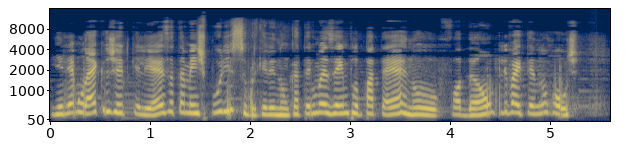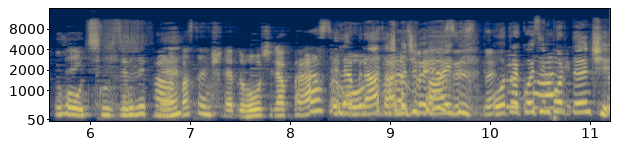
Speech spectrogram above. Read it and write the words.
E ele é moleque do jeito que ele é exatamente por isso, porque ele nunca teve um exemplo paterno, fodão, que ele vai ter no Holt. No Holt. Inclusive, ele fala né? bastante, né, do Holt. Ele abraça Ele abraça, chama de pai. vezes, né? Outra coisa importante,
